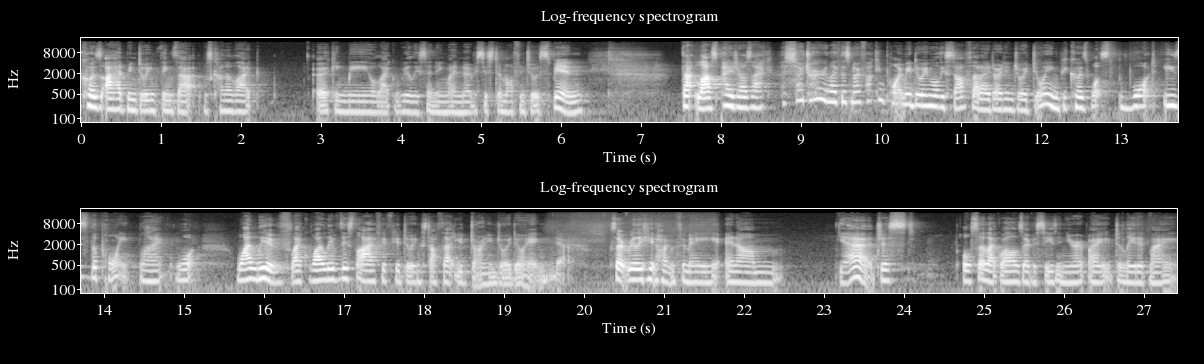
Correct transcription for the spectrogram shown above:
because I had been doing things that was kind of like irking me or like really sending my nervous system off into a spin, that last page, I was like, it's so true. Like, there's no fucking point in me doing all this stuff that I don't enjoy doing because what's what is the point? Like, what? Why live? Like, why live this life if you're doing stuff that you don't enjoy doing? Yeah. So it really hit home for me, and um, yeah, just also like while I was overseas in Europe, I deleted my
